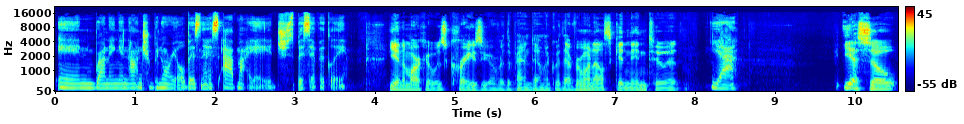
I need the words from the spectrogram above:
in running an entrepreneurial business at my age specifically. Yeah, the market was crazy over the pandemic with everyone else getting into it. Yeah. Yeah, so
